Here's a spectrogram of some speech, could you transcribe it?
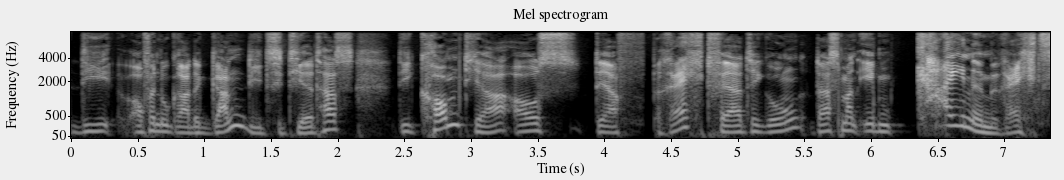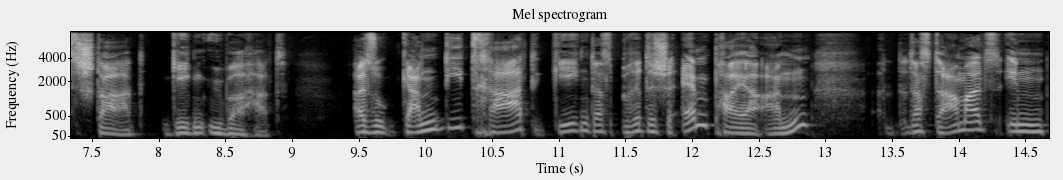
die, auch wenn du gerade Gandhi zitiert hast, die kommt ja aus der Rechtfertigung, dass man eben keinen Rechtsstaat gegenüber hat. Also Gandhi trat gegen das britische Empire an, das damals in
